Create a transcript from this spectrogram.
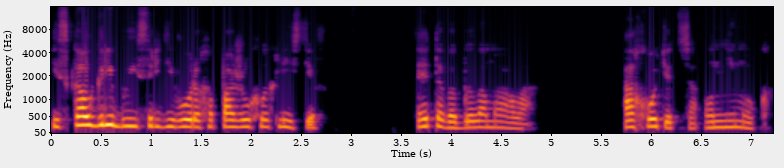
искал грибы среди вороха пожухлых листьев. Этого было мало. Охотиться он не мог.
